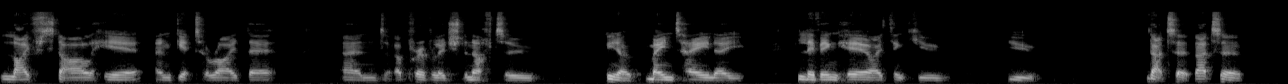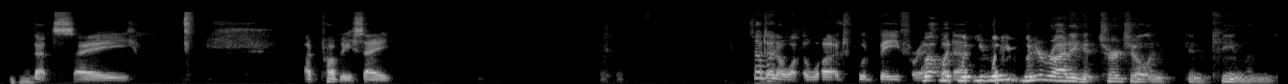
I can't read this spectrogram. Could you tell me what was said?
lifestyle here and get to ride there and are privileged enough to, you know, maintain a living here, I think you you that's a that's a mm-hmm. that's a I'd probably say so I don't know what the word would be for it. Well, but, when, um, you, when, you, when you're riding at Churchill and in Keeneland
